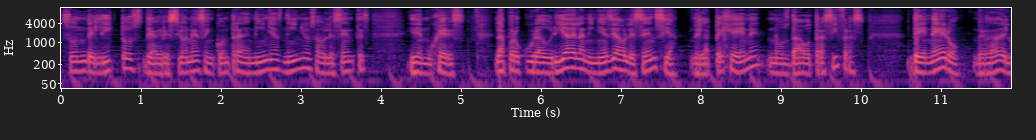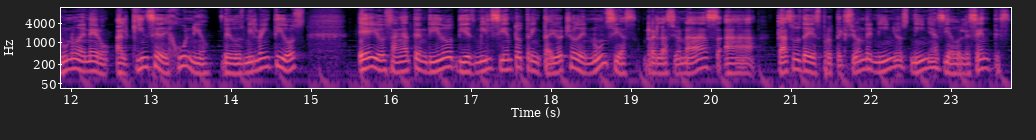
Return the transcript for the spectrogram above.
son delitos de agresiones en contra de niñas, niños, adolescentes y de mujeres. La Procuraduría de la Niñez y Adolescencia de la PGN nos da otras cifras. De enero, ¿verdad? Del 1 de enero al 15 de junio de 2022, ellos han atendido 10.138 denuncias relacionadas a casos de desprotección de niños, niñas y adolescentes.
